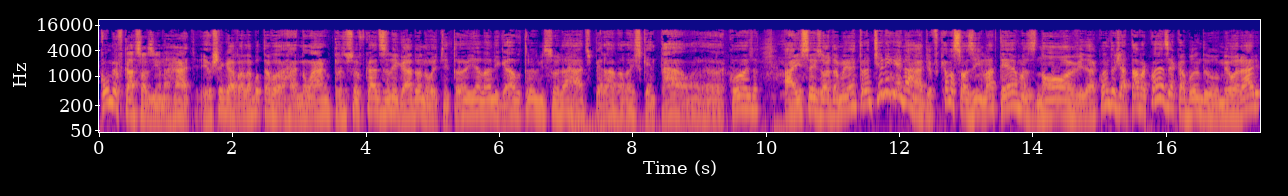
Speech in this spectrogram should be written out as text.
como eu ficava sozinho na rádio, eu chegava lá, botava a rádio no ar, o transmissor ficava desligado à noite. Então eu ia lá, ligava o transmissor da rádio, esperava lá esquentar uma coisa. Aí, seis horas da manhã, entrando, não tinha ninguém na rádio. Eu ficava sozinho lá até umas nove. Da... Quando já estava quase acabando o meu horário,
